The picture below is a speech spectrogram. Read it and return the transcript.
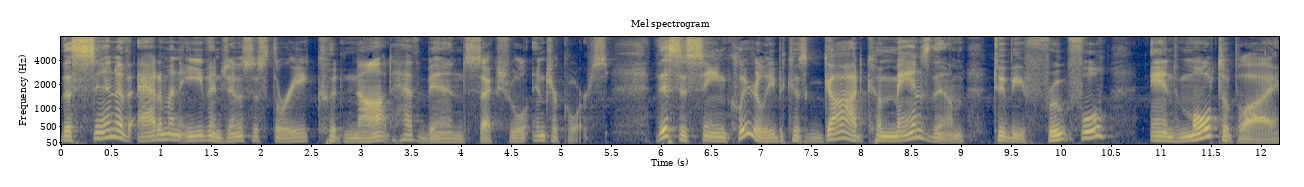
the sin of Adam and Eve in Genesis 3 could not have been sexual intercourse. This is seen clearly because God commands them to be fruitful and multiply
